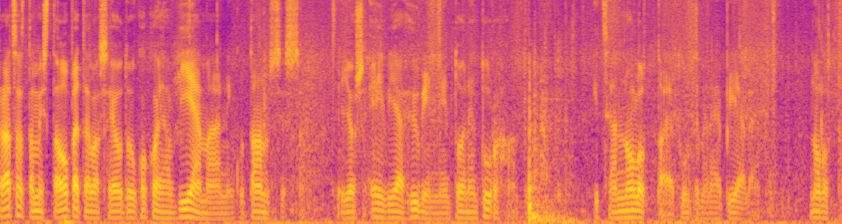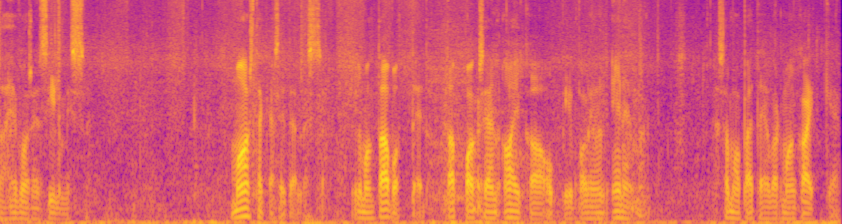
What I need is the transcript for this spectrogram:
Ratsastamista opetellessa joutuu koko ajan viemään niin kuin tanssissa, ja jos ei vie hyvin, niin toinen turhaantuu. Itseään nolottaa ja tunti menee pieleen. Nolottaa hevosen silmissä. Maasta käsitellessä, ilman tavoitteita, tappaakseen aikaa oppii paljon enemmän. Sama pätee varmaan kaikkeen.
